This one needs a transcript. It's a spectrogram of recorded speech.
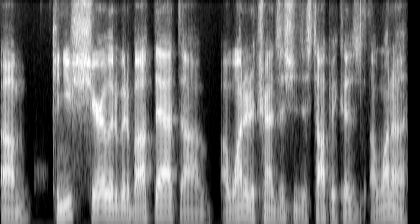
Um, can you share a little bit about that? Um, I wanted to transition to this topic because I want to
